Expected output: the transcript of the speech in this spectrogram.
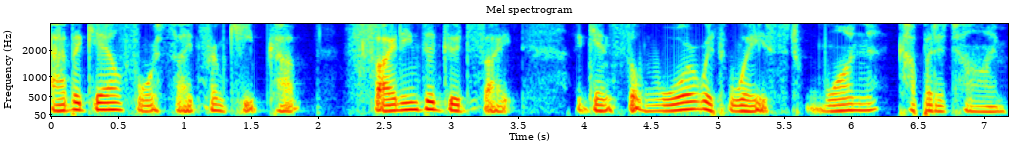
Abigail Forsyth from Keep Cup, fighting the good fight against the war with waste, one cup at a time.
